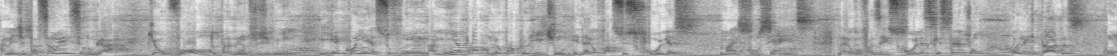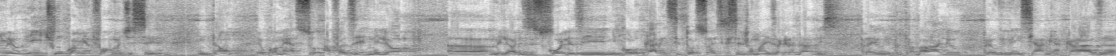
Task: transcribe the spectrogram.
A meditação é esse lugar que eu volto para dentro de mim e reconheço a minha, o meu próprio ritmo, e daí eu faço escolhas mais conscientes. Daí eu vou fazer escolhas que estejam conectadas com o meu ritmo, com a minha forma de ser. Então eu começo a fazer melhor, uh, melhores escolhas e me colocar em situações que sejam mais agradáveis para eu ir para o trabalho, para eu vivenciar a minha casa,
